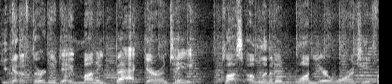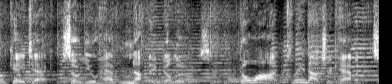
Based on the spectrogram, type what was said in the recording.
You get a 30 day money back guarantee, plus a limited one year warranty from K-Tec, so you have nothing to lose. Go on, clean out your cabinets.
